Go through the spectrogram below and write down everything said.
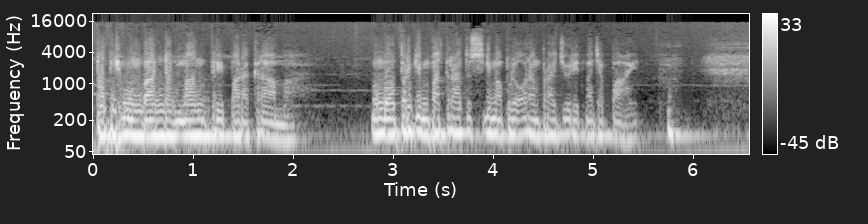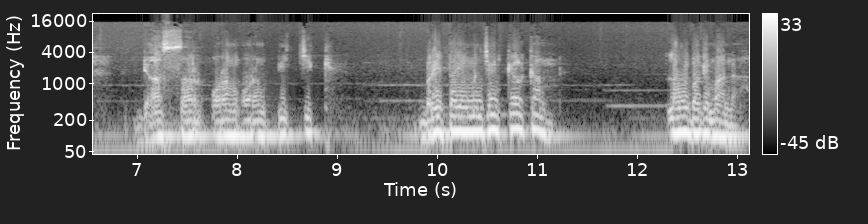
Patih Umban dan Mantri para kerama membawa pergi 450 orang prajurit Majapahit. Dasar orang-orang picik. Berita yang menjengkelkan. Lalu bagaimana?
